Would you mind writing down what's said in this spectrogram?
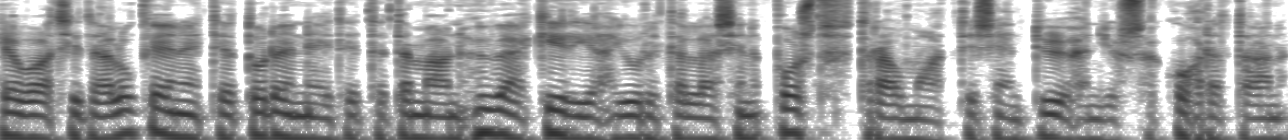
he ovat sitä lukeneet ja todenneet, että tämä on hyvä kirja juuri tällaisen posttraumaattiseen työhön, jossa kohdataan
